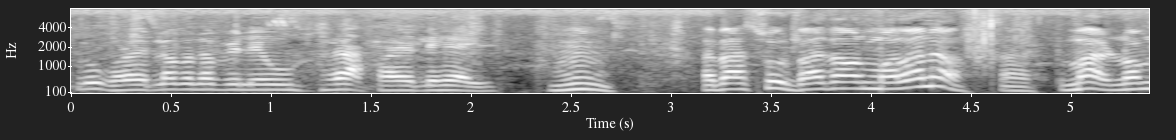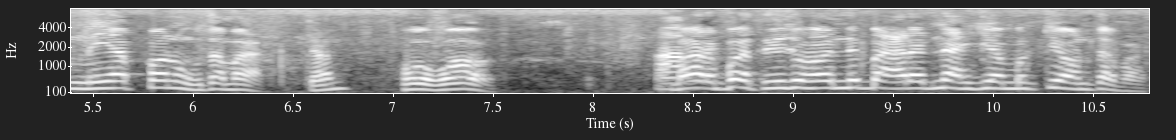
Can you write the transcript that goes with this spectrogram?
શું ઘણા એટલા બધા પેલે એવું રાખવા એટલે હે હમ. હવે આ સુરભા તમારે મળે ને હા. મારું નામ નહીં આપવાનું તમારે. ચમ? હો હો. મારે ભત્રીજો હર ને બાર જ નાખી ગયા અમે કેવાનું તમારે?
